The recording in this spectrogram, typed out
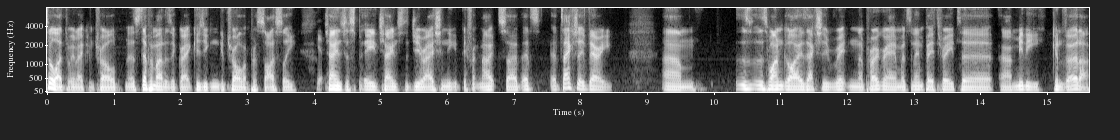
it's all Arduino controlled. And stepper motors are great because you can control them precisely, Yep. change the speed, change the duration. You get different notes, so it's it's actually very. Um, there's, there's one guy who's actually written a program. It's an MP3 to uh, MIDI converter,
